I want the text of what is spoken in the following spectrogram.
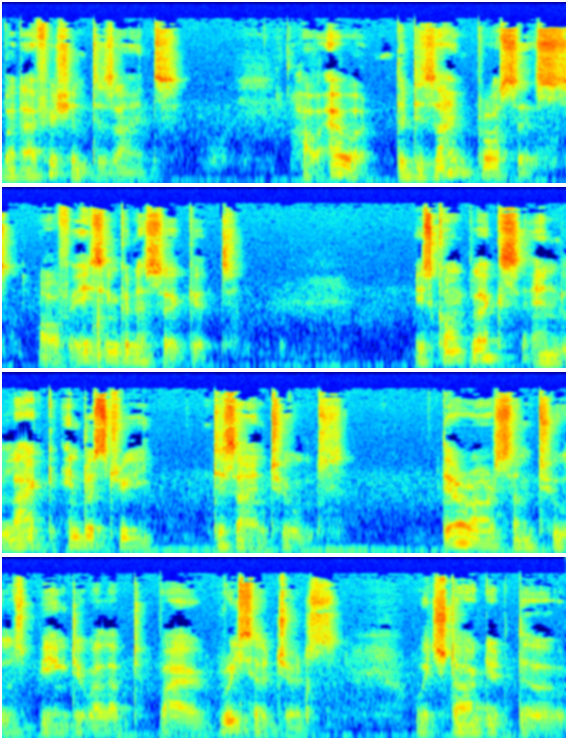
but efficient designs. However, the design process of asynchronous circuit is complex and lack industry design tools. There are some tools being developed by researchers which target the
